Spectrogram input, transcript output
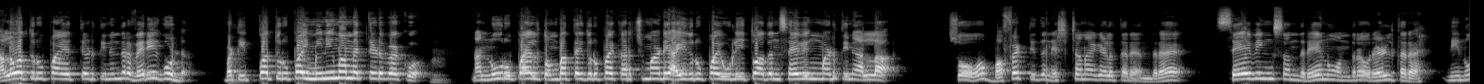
ನಲವತ್ತು ರೂಪಾಯಿ ಎತ್ತಿಡ್ತೀನಿ ಅಂದ್ರೆ ವೆರಿ ಗುಡ್ ಬಟ್ ಇಪ್ಪತ್ತು ರೂಪಾಯಿ ಮಿನಿಮಮ್ ಎತ್ತಿಡಬೇಕು. ನಾನು ನೂರು ರೂಪಾಯಲ್ಲಿ ತೊಂಬತ್ತೈದು ರೂಪಾಯಿ ಖರ್ಚು ಮಾಡಿ ಐದು ರೂಪಾಯಿ ಉಳೀತು, ಅದನ್ನ ಸೇವಿಂಗ್ ಮಾಡ್ತೀನಿ ಅಲ್ಲ. ಸೊ ಬಫೆಟ್ ಇದನ್ನ ಎಷ್ಟು ಚೆನ್ನಾಗಿ ಹೇಳ್ತಾರೆ ಅಂದ್ರೆ ಸೇವಿಂಗ್ಸ್ ಅಂದ್ರೆ ಏನು ಅಂದ್ರೆ ಅವ್ರು ಹೇಳ್ತಾರೆ ನೀನು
